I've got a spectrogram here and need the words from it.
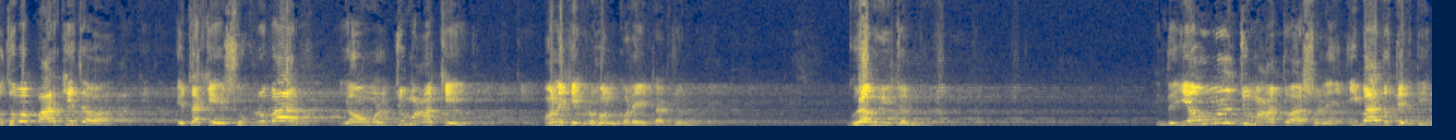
অথবা পার্কে যাওয়া, এটাকে শুক্রবার ইয়মুল জুমাকে অনেকে গ্রহণ করে এটার জন্য, ঘোরাঘুরির জন্য। কিন্তু ইয়মুল জুমা তো আসলে ইবাদতের দিন।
